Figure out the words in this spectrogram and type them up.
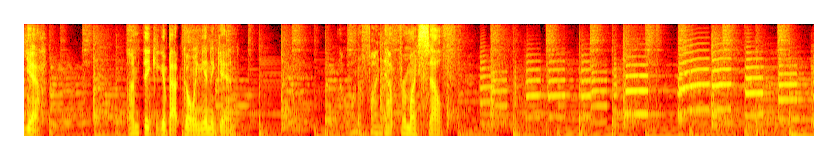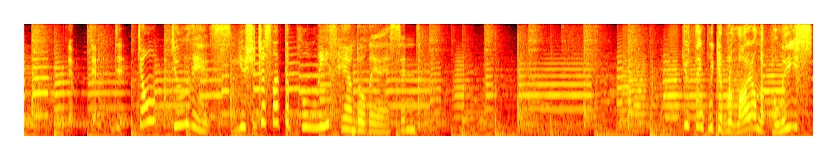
Yeah, I'm thinking about going in again. I want to find out for myself. D- don't do this. You should just let the police handle this and. Think we can rely on the police?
